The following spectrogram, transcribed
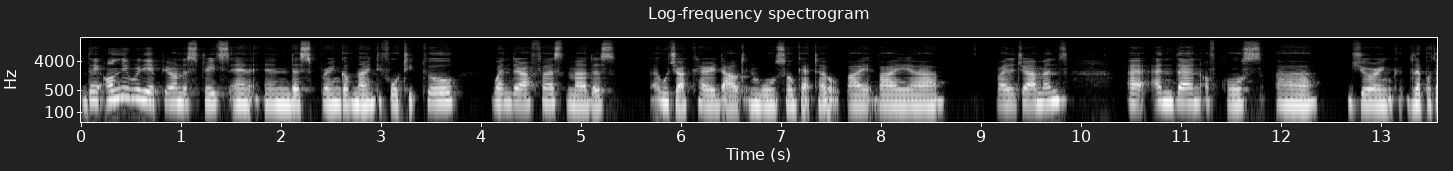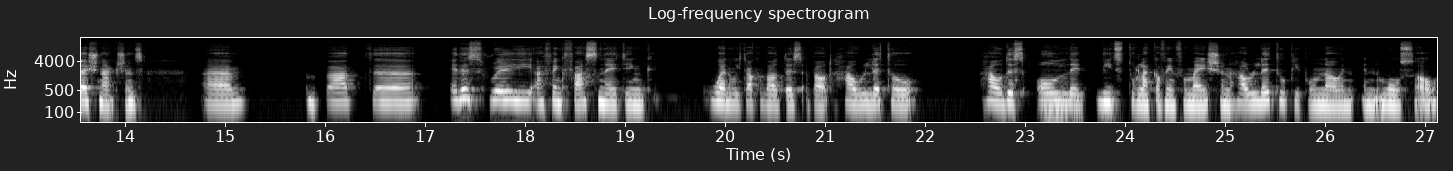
they only really appear on the streets in in the spring of 1942 when there are first murders uh, which are carried out in Warsaw Ghetto by by uh, by the Germans, uh, and then of course during the deportation actions. Um, but it is really, I think, fascinating when we talk about this about how little how this all mm-hmm. le- leads to lack of information how little people know in, in warsaw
